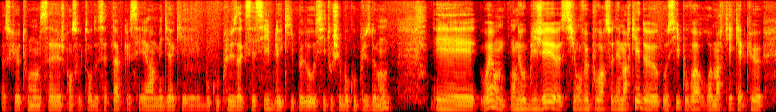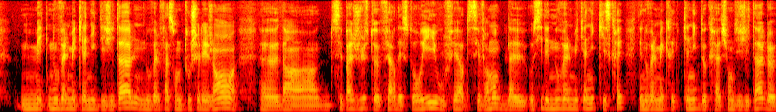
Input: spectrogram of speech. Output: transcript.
parce que tout le monde sait, je pense autour de cette table, que c'est un média qui est beaucoup plus accessible et qui peut aussi toucher beaucoup plus de monde. Et ouais, on, on est obligé, si on veut pouvoir se démarquer, de aussi pouvoir remarquer quelques nouvelles mécaniques digitales, nouvelle façon de toucher les gens. Euh, c'est pas juste faire des stories ou faire. C'est vraiment aussi des nouvelles mécaniques qui se créent, des nouvelles mécaniques de création digitale euh,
